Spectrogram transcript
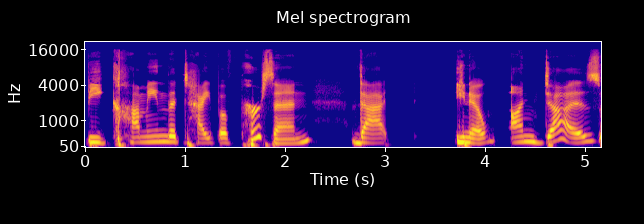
becoming the type of person that you know, undoes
